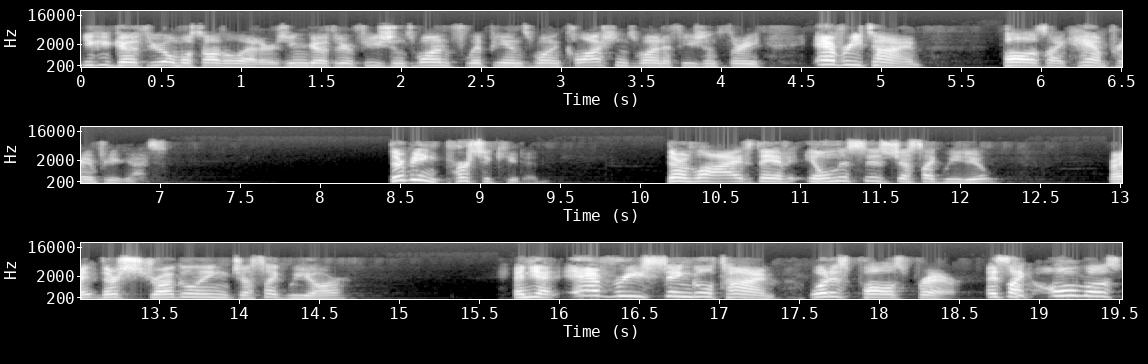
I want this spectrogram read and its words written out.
You could go through almost all the letters. You can go through Ephesians 1, Philippians 1, Colossians 1, Ephesians 3. Every time, Paul is like, Hey, I'm praying for you guys. They're being persecuted. Their lives, they have illnesses just like we do, right? They're struggling just like we are. And yet, every single time, what is Paul's prayer? It's like almost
